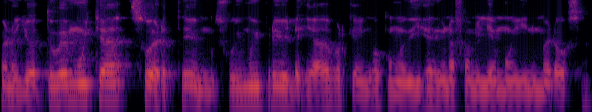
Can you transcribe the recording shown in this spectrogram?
Bueno, yo tuve mucha suerte, fui muy privilegiado porque vengo, como dije, de una familia muy numerosa,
